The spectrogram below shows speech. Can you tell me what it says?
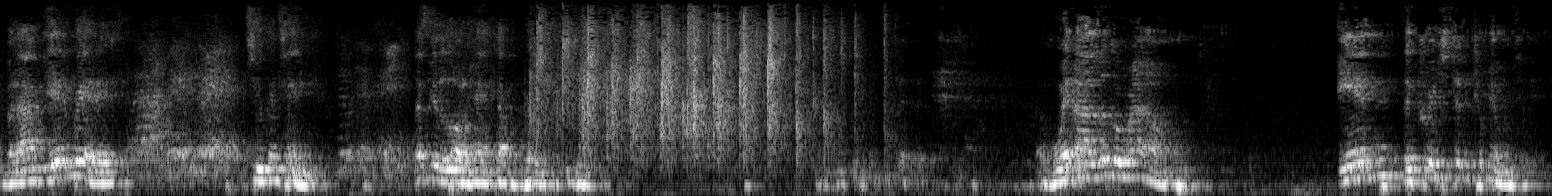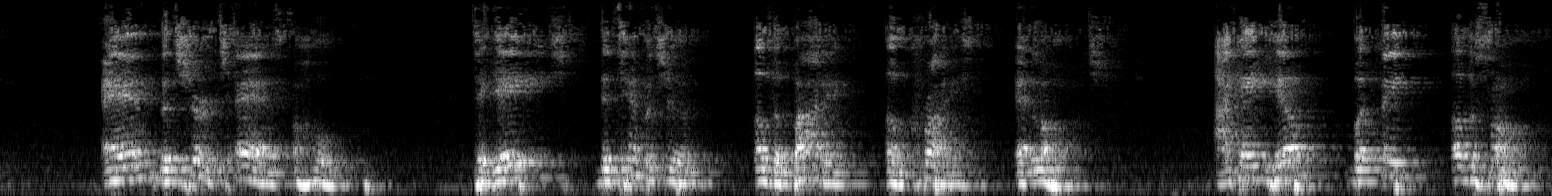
but I'm getting ready to continue. Let's give the Lord a hand clap of praise. when I look around in the Christian community and the church as a whole to gauge the temperature of the body of Christ at large, I can't help but think of the song.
